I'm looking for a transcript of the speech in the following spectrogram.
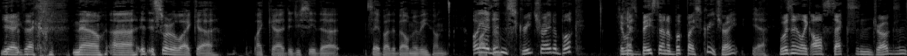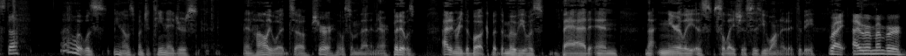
Yeah, exactly. No, uh, it, it's sort of like uh, like uh, did you see the Saved by the Bell movie on? oh yeah, didn't Screech write a book? It was based on a book by Screech, right? Yeah. Wasn't it like all sex and drugs and stuff? Oh, it was you know it was a bunch of teenagers in Hollywood, so sure there was some of that in there. But it was I didn't read the book, but the movie was bad and not nearly as salacious as you wanted it to be. Right. I remember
